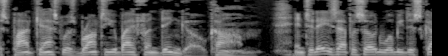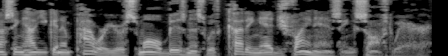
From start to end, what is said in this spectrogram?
This podcast was brought to you by Fundingo.com. In today's episode, we'll be discussing how you can empower your small business with cutting edge financing software.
